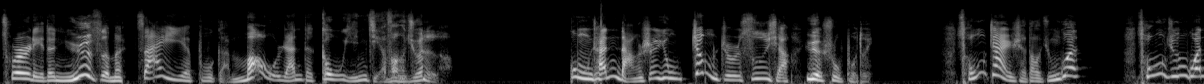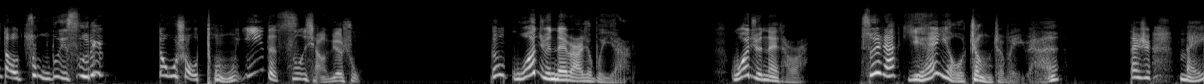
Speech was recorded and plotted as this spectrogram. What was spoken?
村里的女子们再也不敢贸然的勾引解放军了。共产党是用政治思想约束部队，从战士到军官，从军官到纵队司令，都受统一的思想约束。跟国军那边就不一样了。国军那头啊，虽然也有政治委员，但是没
